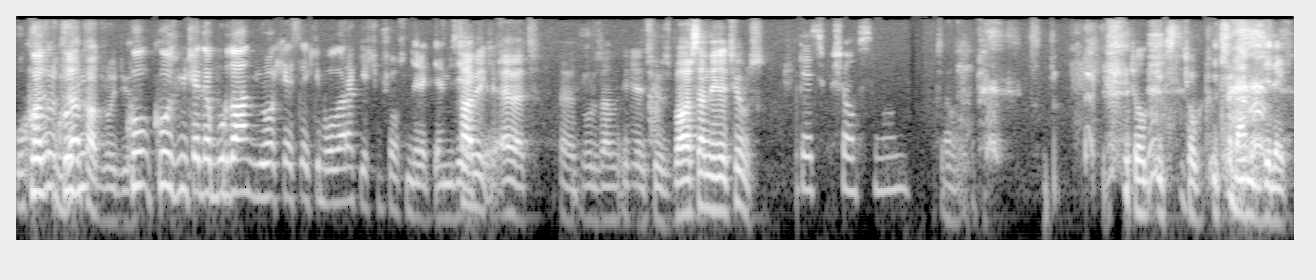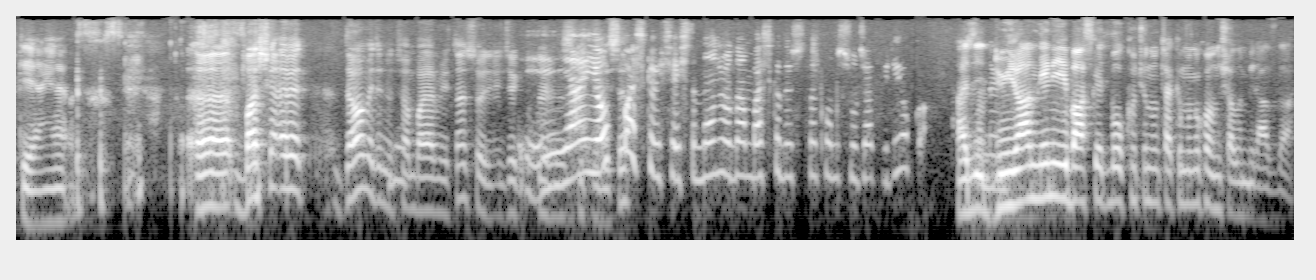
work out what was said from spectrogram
o Kuz- kadro güzel Kuz- kadroydu. ya. Ku- Kuzmic'e de buradan Eurocast ekibi olarak geçmiş olsun dileklerimizi Tabii ki evet. Evet buradan iletiyoruz. Bahar sen de iletiyor musun? Geçmiş olsun. Tamam. Çok iç, çok içten bir dilekti yani. Ee, başka evet devam edin lütfen Bayern Münih'ten Ee, söyleyecekleriniz. yani yok bittiyse. başka bir şey işte Monroe'dan başka da üstüne konuşulacak biri yok. Hadi Sanırım. dünyanın en iyi basketbol koçunun takımını konuşalım biraz daha.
